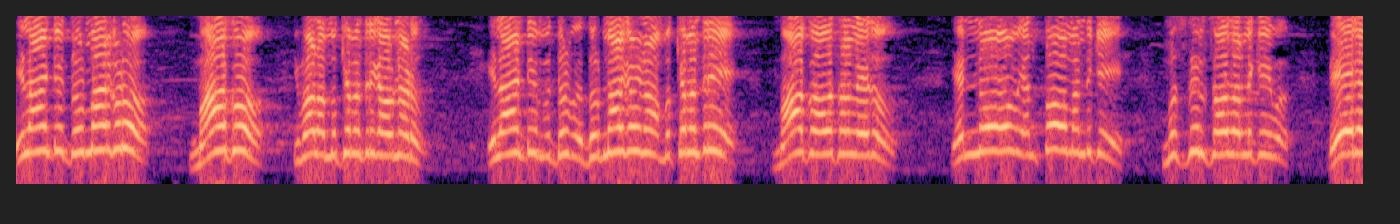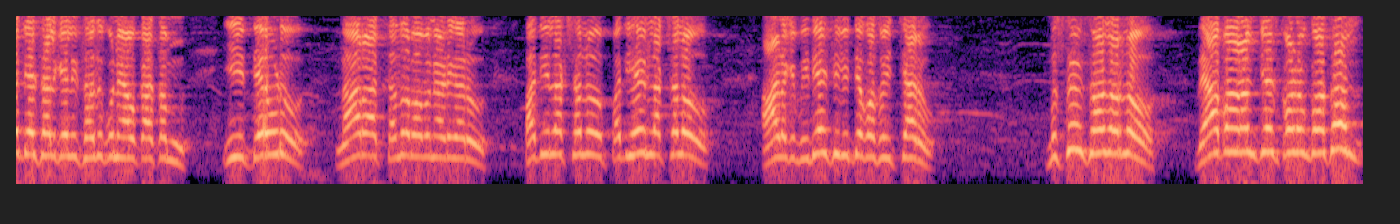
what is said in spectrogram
ఇలాంటి దుర్మార్గుడు మాకు ఇవాళ ముఖ్యమంత్రిగా ఉన్నాడు. ఇలాంటి దుర్- ముఖ్యమంత్రి మాకు అవసరం లేదు. ఎన్నో ఎంతో మందికి ముస్లిం సోదరులకి వేరే దేశాలకు వెళ్ళి చదువుకునే అవకాశం ఈ దేవుడు నారా చంద్రబాబు నాయుడు గారు పది లక్షలు పదిహేను లక్షలు వాళ్ళకి విదేశీ విద్య కోసం ఇచ్చారు. ముస్లిం సోదరులు వ్యాపారం చేసుకోవడం కోసం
